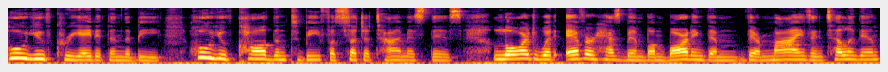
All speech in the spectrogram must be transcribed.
who you've created them to be, who you've called them to be for such a time as this. Lord, whatever has been bombarding them, their minds and telling them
